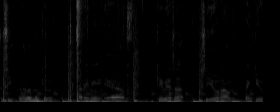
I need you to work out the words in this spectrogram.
itu sih. Itu mungkin hari ini ya kayak biasa see you around. Thank you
